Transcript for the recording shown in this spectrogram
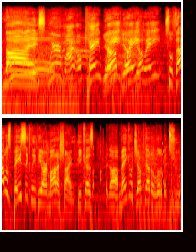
nice! Where am I? Okay, wait, Yup, yup, wait, yup. wait. So that was basically the Armada shine because uh, Mango jumped out a little bit too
